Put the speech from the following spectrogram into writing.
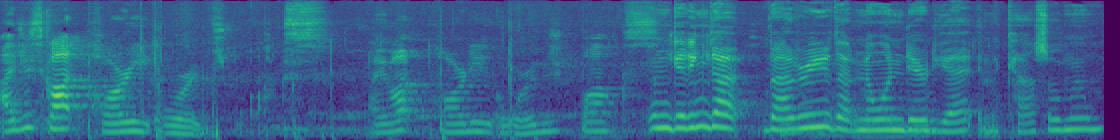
I just got party orange box. I got party orange box. I'm getting that battery that no one dared get in the castle room.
